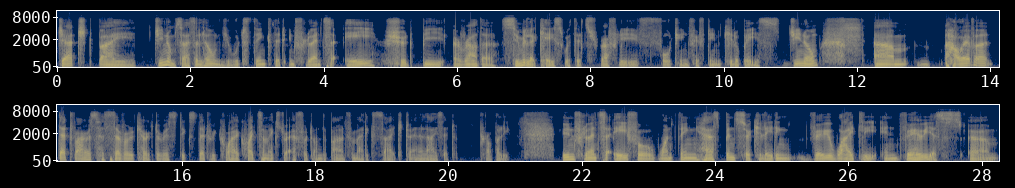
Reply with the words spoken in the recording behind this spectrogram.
judged by genome size alone, you would think that influenza A should be a rather similar case with its roughly 14, 15 kilobase genome. Um, however, that virus has several characteristics that require quite some extra effort on the bioinformatics side to analyze it properly. Influenza A, for one thing, has been circulating very widely in various um,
